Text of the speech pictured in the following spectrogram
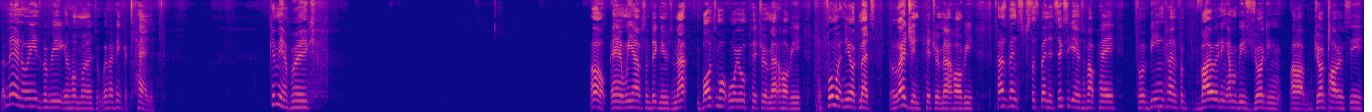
the man leads the league in home runs with I think a ten. Give me a break. Oh, and we have some big news. Matt Baltimore Oriole pitcher Matt Harvey and former New York Mets legend pitcher Matt Harvey has been suspended 60 games without pay for being kind of for violating MLB's drugging uh, drug policy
